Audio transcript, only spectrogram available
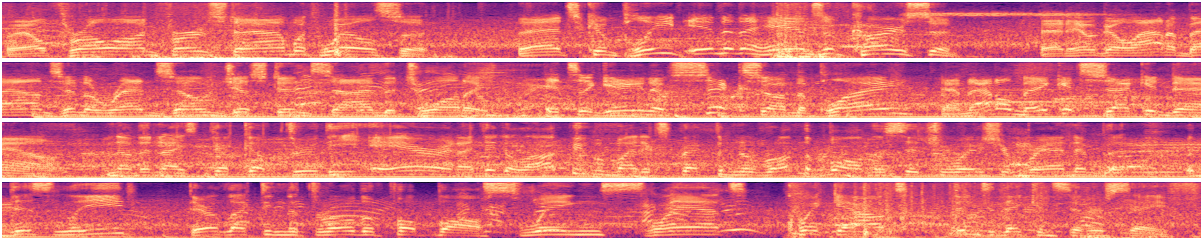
They'll throw on first down with Wilson. That's complete into the hands of Carson. And he'll go out of bounds in the red zone just inside the 20. It's a gain of six on the play, and that'll make it second down. Another nice pickup through the air, and I think a lot of people might expect him to run the ball in this situation, Brandon, but with this lead, they're electing to throw the football. Swings, slants, quick outs, things that they consider safe.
